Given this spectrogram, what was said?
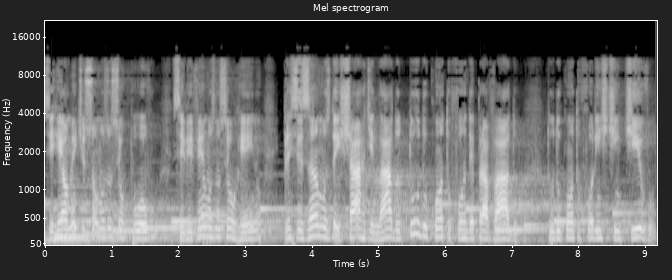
Se realmente somos o seu povo, se vivemos no seu reino, precisamos deixar de lado tudo quanto for depravado, tudo quanto for instintivo,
